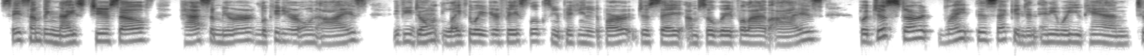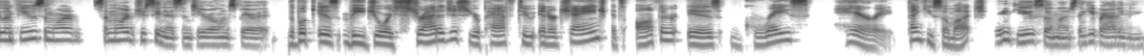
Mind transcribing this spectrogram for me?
say something nice to yourself, pass a mirror, look in your own eyes. If you don't like the way your face looks and you're picking it apart, just say, I'm so grateful I have eyes. But just start right this second in any way you can to infuse some more some more juiciness into your own spirit. The book is The Joy Strategist, Your Path to Inner Change. Its author is Grace Harry. Thank you so much. Thank you so much. Thank you for having me.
